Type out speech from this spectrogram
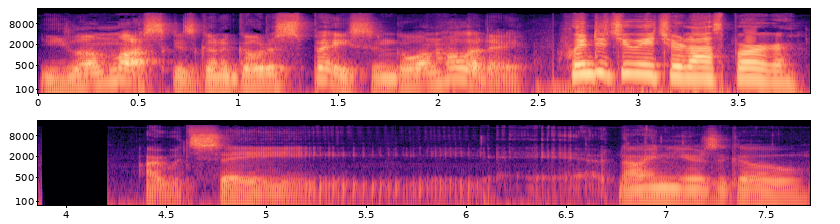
Elon Musk is going to go to space and go on holiday. When did you eat your last burger? I would say nine years ago.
